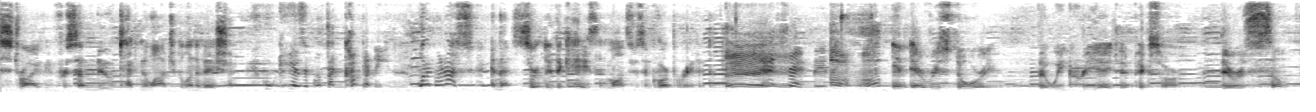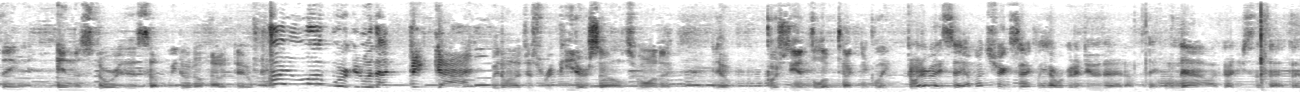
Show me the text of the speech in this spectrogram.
always striving for some new technological innovation. Who cares about the company? What about us? And that's certainly the case in Monsters Incorporated. That's right, baby. Uh-huh. In every story that we create at Pixar, there is something in the story that's something we don't know how to do. I love working with that big guy. We don't want to just repeat ourselves. We want to, you know, push the envelope technically. So whatever they say, I'm not sure exactly how we're going to do that. I'm thinking now, I've got used to that, but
